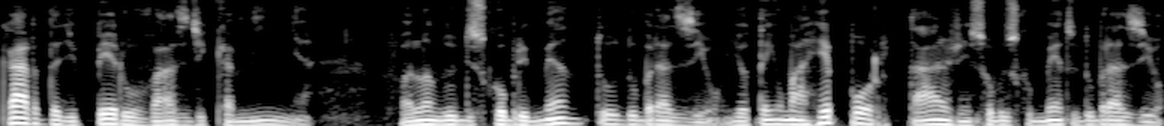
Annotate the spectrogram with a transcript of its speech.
Carta de Pero Vaz de Caminha, falando do descobrimento do Brasil. E eu tenho uma reportagem sobre o descobrimento do Brasil,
